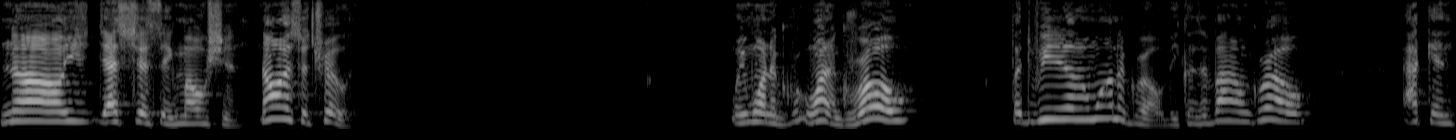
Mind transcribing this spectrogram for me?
No, that's just emotion. No, it's the truth. We want to, want to grow, but we don't want to grow because if I don't grow, I can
